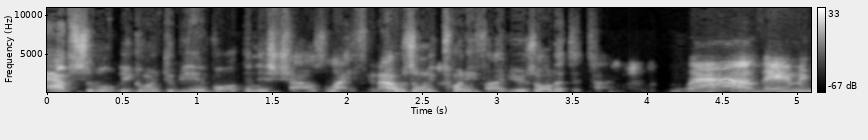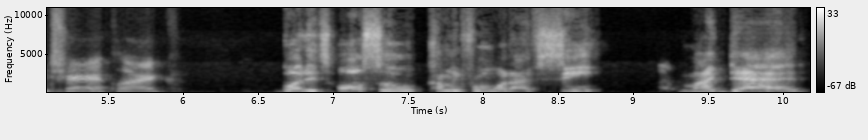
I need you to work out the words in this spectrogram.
absolutely going to be involved in this child's life. And I was only 25 years old at the time. Wow, very mature, Clark. But it's also coming from what I've seen. My mm-hmm. dad,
